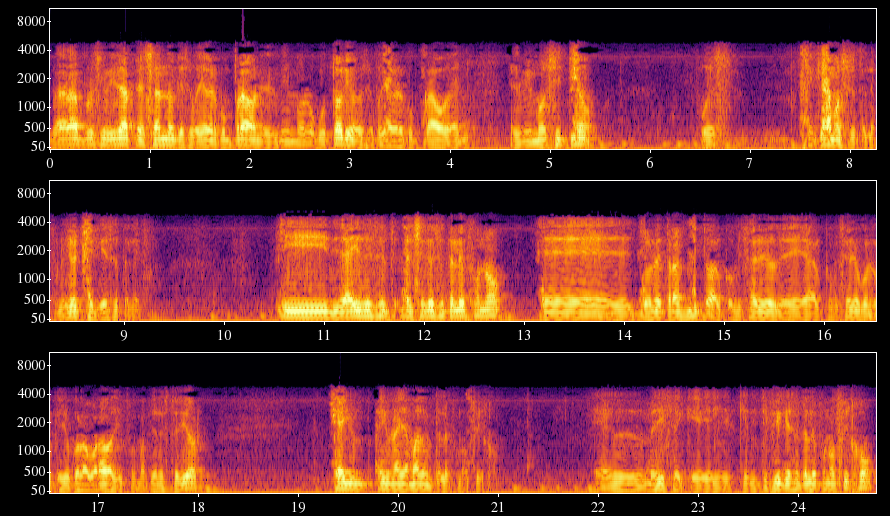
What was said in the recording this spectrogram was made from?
La proximidad pensando que se podía haber comprado en el mismo locutorio, se podía haber comprado en el mismo sitio, pues chequeamos ese teléfono. Yo chequeé ese teléfono. Y de ahí, de ese teléfono, eh, yo le transmito al comisario, de, al comisario con el que yo colaboraba de información exterior que hay, un, hay una llamada a un teléfono fijo. Él me dice que, que identifique ese teléfono fijo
